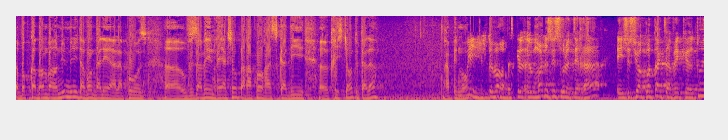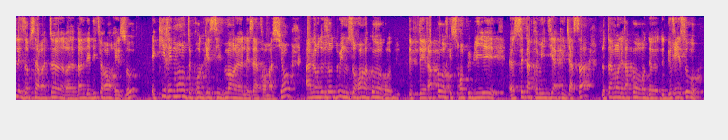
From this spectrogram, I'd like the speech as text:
Bob Kabamba, en une minute avant d'aller à la pause, euh, vous avez une réaction par rapport à ce qu'a dit euh, Christian tout à l'heure? Rapidement. Oui, justement, parce que moi je suis sur le terrain et je suis en contact avec tous les observateurs dans les différents réseaux et qui remonte progressivement les informations. À l'heure d'aujourd'hui, nous aurons encore des, rapports qui seront publiés euh, cet après-midi à Kinshasa, notamment les rapports du réseau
